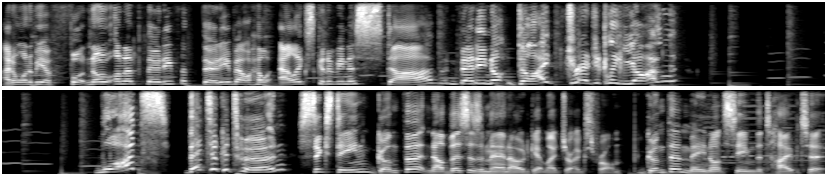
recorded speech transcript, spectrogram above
I don't want to be a footnote on a 30 for 30 about how Alex could have been a star and Betty not died tragically young. What? That took a turn. 16, Gunther. Now, this is a man I would get my drugs from. Gunther may not seem the type to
